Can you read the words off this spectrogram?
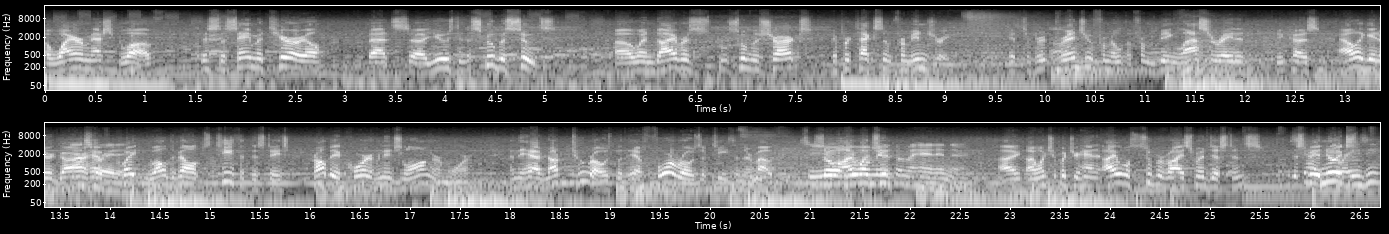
a wire mesh glove. This is the same material that's uh, used in the scuba suits. Uh, when divers swim with sharks, it protects them from injury. It's to pre- prevent you from, from being lacerated because alligator gar Lacerated. have quite well-developed teeth at this stage, probably a quarter of an inch long or more. And they have not two rows, but they have four rows of teeth in their mouth. So, you, you I want want me you to put my hand in there? I, I want you to put your hand. I will supervise from a distance. This will be a new crazy?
